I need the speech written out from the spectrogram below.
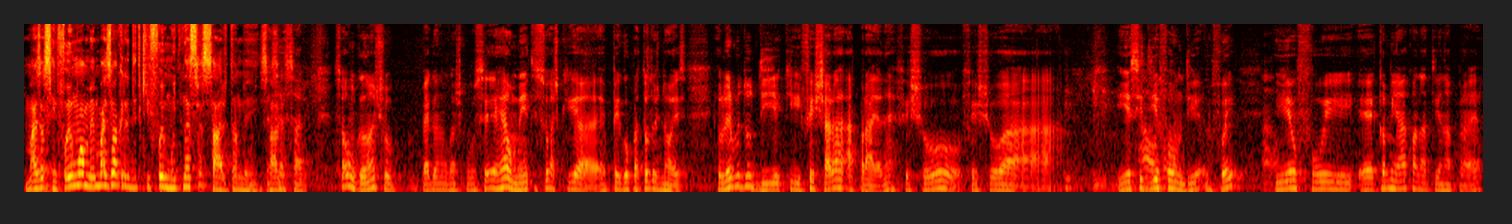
Mas assim, foi um momento, mas eu acredito que foi muito necessário também, sabe? necessário. Só um gancho, pegando um gancho com você, realmente isso eu acho que eh, pegou para todos nós. Eu lembro do dia que fecharam a, praia, né? Fechou, fechou a. E esse A dia foi um dia, não foi? E eu fui eh, caminhar com a Natia na praia.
